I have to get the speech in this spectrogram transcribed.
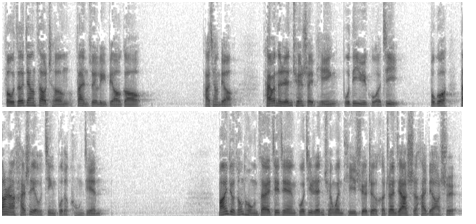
否则将造成犯罪率飙高。他强调，台湾的人权水平不低于国际，不过当然还是有进步的空间。马英九总统在接见国际人权问题学者和专家时还表示，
